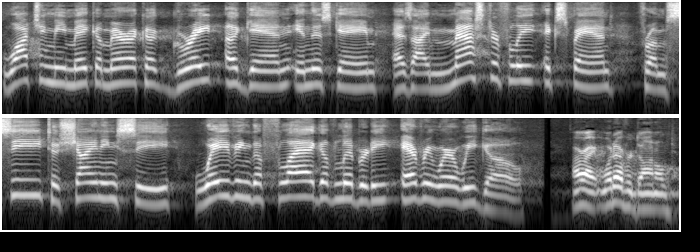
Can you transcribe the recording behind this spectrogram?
watching me make America great again in this game as I masterfully expand from sea to shining sea, waving the flag of liberty everywhere we go. All right, whatever, Donald.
